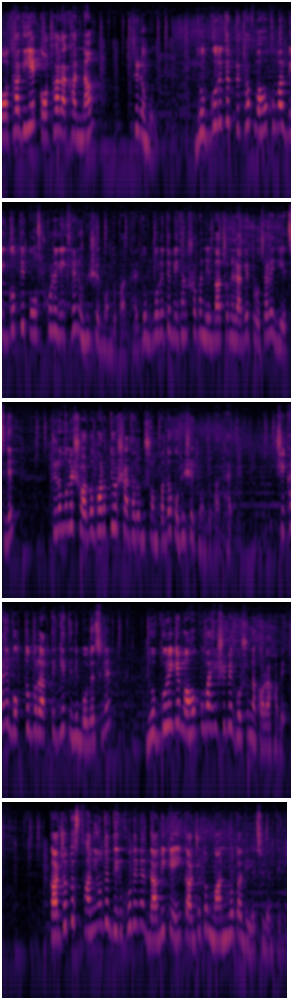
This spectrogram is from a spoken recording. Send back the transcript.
কথা দিয়ে কথা রাখার নাম তৃণমূল। ধূপগুড়িতে পৃথক মহকুমার বিজ্ঞপ্তি পোস্ট করে লিখলেন অভিষেক বন্দ্যোপাধ্যায়। ধূপগুড়িতে বিধানসভা নির্বাচনের আগে প্রচারে গিয়েছিলেন তৃণমূলের সর্বভারতীয় সাধারণ সম্পাদক অভিষেক বন্দ্যোপাধ্যায়। সেখানে বক্তব্য রাখতে গিয়ে তিনি বলেছিলেন, ধূপগুড়িকে মহকুমা হিসেবে ঘোষণা করা হবে। কার্যত স্থানীয়দের দীর্ঘদিনের দাবিকেই কার্যত মান্যতা দিয়েছিলেন তিনি।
